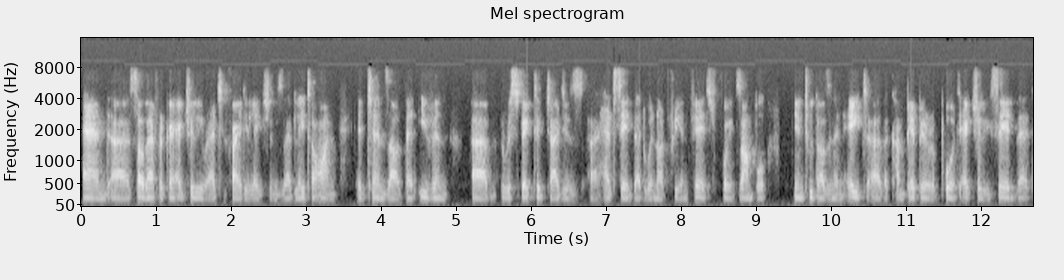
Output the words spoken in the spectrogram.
And uh, South Africa actually ratified elections that later on it turns out that even uh, respected judges uh, had said that were not free and fair. For example, in 2008, uh, the Khampepe report actually said that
